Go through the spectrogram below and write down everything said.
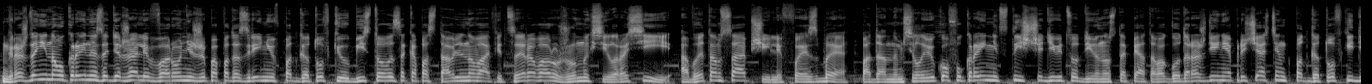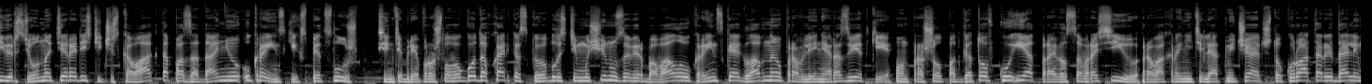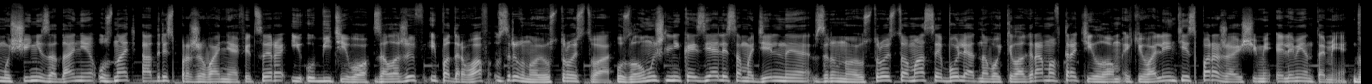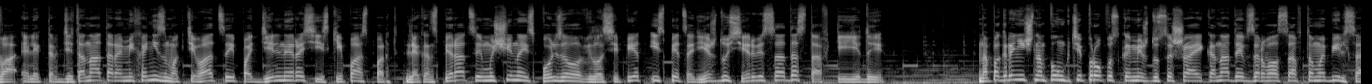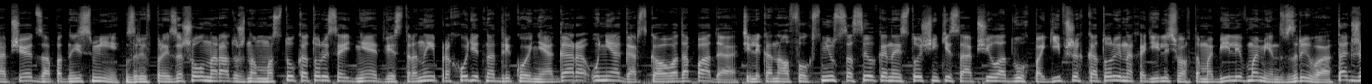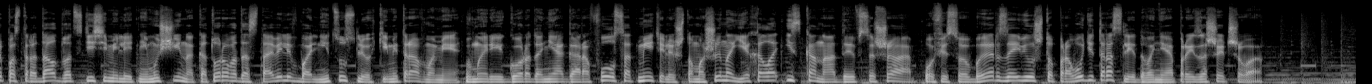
Гражданина Украины задержали в Воронеже по подозрению в подготовке убийства высокопоставленного офицера вооруженных сил России. Об этом сообщили ФСБ. По данным силовиков, украинец 1995 года рождения причастен к подготовке диверсионно-террористического акта по заданию украинских спецслужб. В сентябре прошлого года в Харьковской области мужчину завербовало Украинское главное управление разведки. Он прошел подготовку и отправился в Россию. Правоохранители отмечают, что кураторы дали мужчине задание узнать адрес проживания офицера офицера и убить его, заложив и подорвав взрывное устройство. У злоумышленника изъяли самодельное взрывное устройство массой более 1 кг в тротиловом эквиваленте с поражающими элементами. Два электродетонатора, механизм активации, поддельный российский паспорт. Для конспирации мужчина использовал велосипед и спецодежду сервиса доставки еды. На пограничном пункте пропуска между США и Канадой взорвался автомобиль, сообщают западные СМИ. Взрыв произошел на Радужном мосту, который соединяет две страны и проходит над рекой Ниагара у Ниагарского водопада. Телеканал Fox News со ссылкой на источники сообщил о двух погибших, которые находились в автомобиле в момент взрыва. Также пострадал 27-летний мужчина, которого доставили в больницу с легкими травмами. В мэрии города Ниагара-Фоллс отметили, что машина ехала из Канады в США. Офис ФБР заявил, что проводит расследование произошедшего большего.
